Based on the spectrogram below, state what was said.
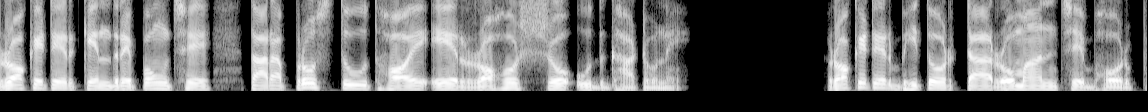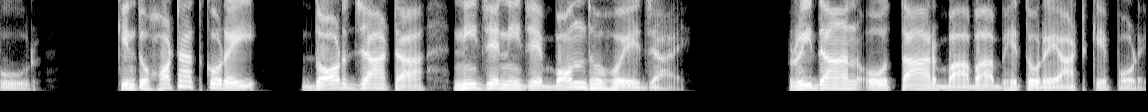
রকেটের কেন্দ্রে পৌঁছে তারা প্রস্তুত হয় এর রহস্য উদ্ঘাটনে। রকেটের ভিতরটা রোমাঞ্চে ভরপুর। কিন্তু হঠাৎ করেই দরজাটা নিজে নিজে বন্ধ হয়ে যায়। রিদান ও তার বাবা ভেতরে আটকে পড়ে।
